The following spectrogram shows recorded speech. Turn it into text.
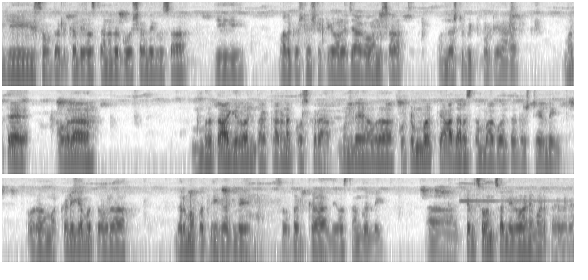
ಇಲ್ಲಿ ಸೌತಡ್ಕ ದೇವಸ್ಥಾನದ ಗೋಶಾಲೆಗೂ ಸಹ ಈ ಬಾಲಕೃಷ್ಣ ಶೆಟ್ಟಿ ಅವರ ಜಾಗವನ್ನು ಸಹ ಒಂದಷ್ಟು ಬಿಟ್ಟುಕೊಟ್ಟಿದ್ದಾರೆ. ಮತ್ತು ಅವರ ಮೃತ ಆಗಿರುವಂಥ ಕಾರಣಕ್ಕೋಸ್ಕರ ಮುಂದೆ ಅವರ ಕುಟುಂಬಕ್ಕೆ ಆಧಾರ ಸ್ತಂಭ ಆಗುವಂಥ ದೃಷ್ಟಿಯಲ್ಲಿ ಅವರ ಮಕ್ಕಳಿಗೆ ಮತ್ತು ಅವರ ಧರ್ಮಪತ್ನಿಗಾಗಲಿ ಸೌತಡ್ಕ ದೇವಸ್ಥಾನದಲ್ಲಿ ಕೆಲಸವನ್ನು ಸಹ ನಿರ್ವಹಣೆ ಮಾಡ್ತಾ ಇದ್ದಾರೆ.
